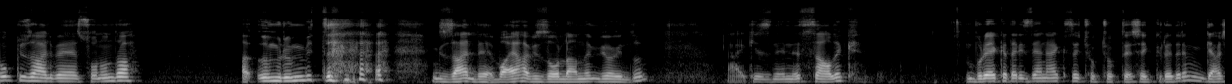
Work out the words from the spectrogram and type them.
Çok güzel be sonunda. Ömrüm bitti. Güzeldi. Bayağı bir zorlandığım bir oyundu. Herkesin eline sağlık. Buraya kadar izleyen herkese çok çok teşekkür ederim. Gerçekten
